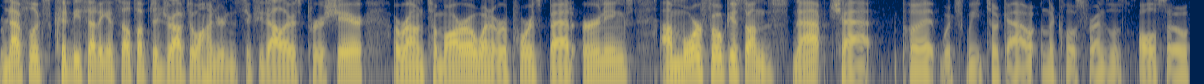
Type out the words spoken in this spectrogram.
Netflix could be setting itself up to drop to $160 per share around tomorrow when it reports bad earnings. I'm more focused on the Snapchat put, which we took out on the close friends list also,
